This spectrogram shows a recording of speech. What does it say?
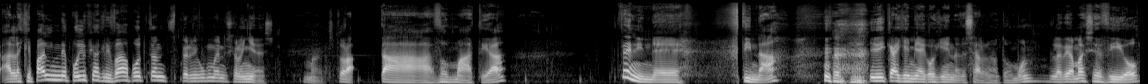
Αλλά και πάλι είναι πολύ πιο ακριβά από ό,τι ήταν τις προηγούμενες χρονιές. Μάλιστα. Τώρα, τα δωμάτια δεν είναι φτηνά. ειδικά για μια οικογένεια τεσσάρων ατόμων. Δηλαδή, άμα είσαι δύο,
